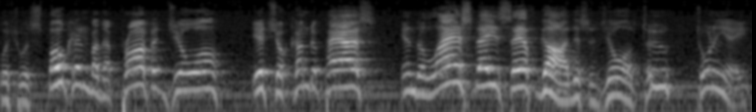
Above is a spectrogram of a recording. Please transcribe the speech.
which was spoken by the prophet Joel. It shall come to pass in the last days, saith God. This is Joel 2 28.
